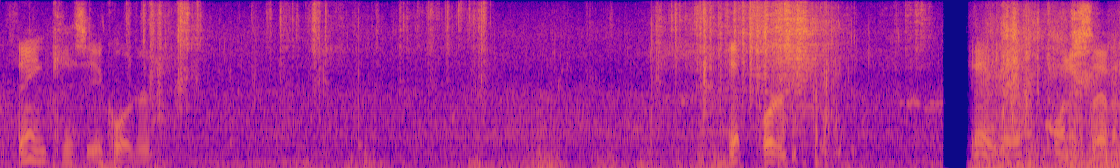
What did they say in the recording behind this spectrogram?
I think I see a quarter. Yep, quarter. Okay, we got a 27.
